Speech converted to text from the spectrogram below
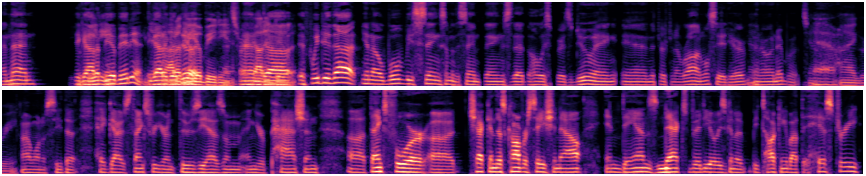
And then you got to be obedient. obedient. You got to go do be it. obedient. That's right. And uh, do it. if we do that, you know, we'll be seeing some of the same things that the Holy Spirit's doing in the church in Iran. We'll see it here in our own neighborhoods. Yeah. I agree. I want to see that. Hey guys, thanks for your enthusiasm and your passion. Uh, thanks for uh, checking this conversation out. In Dan's next video, he's going to be talking about the history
